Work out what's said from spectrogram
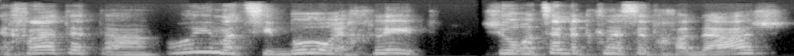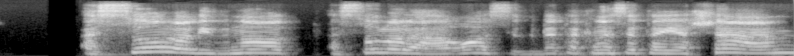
החלטת, או אם הציבור החליט שהוא רוצה בית כנסת חדש, אסור לו לבנות, אסור לו להרוס את בית הכנסת הישן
